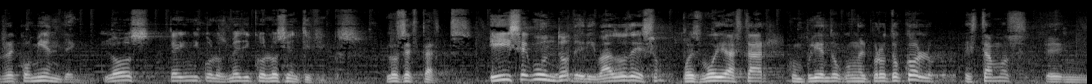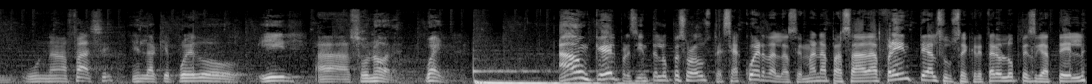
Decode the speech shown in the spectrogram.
recomienden los técnicos, los médicos, los científicos, los expertos. Y segundo, derivado de eso, pues voy a estar cumpliendo con el protocolo. Estamos en una fase en la que puedo ir a Sonora. Bueno. Aunque el presidente López Obrador, usted se acuerda, la semana pasada, frente al subsecretario López Gatel,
